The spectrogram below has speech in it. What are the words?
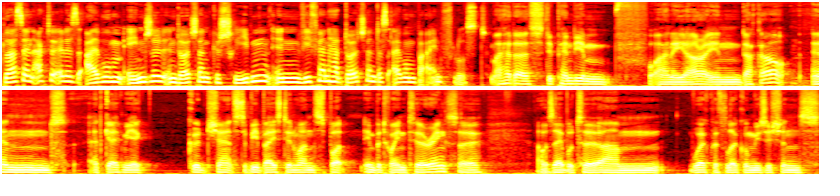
Du hast ein aktuelles Album Angel in Deutschland geschrieben. Inwiefern hat Deutschland das Album beeinflusst? I had a stipendium for eine Jahre in Dachau and it gave me a good chance to be based in one spot in between touring. So I was able to um, work with local musicians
